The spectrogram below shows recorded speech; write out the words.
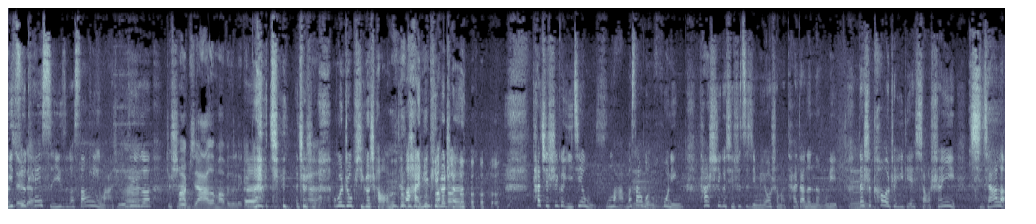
伊最开始伊是个商人嘛，就是这个嗯就是马皮亚个嘛，不是那呃个。就就是温州皮革厂、啊海宁皮革城，他其实是个一介武夫嘛，没啥文化人。他是一个其实自己没有什么太大的能力，但是靠着一点小生意起家了。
